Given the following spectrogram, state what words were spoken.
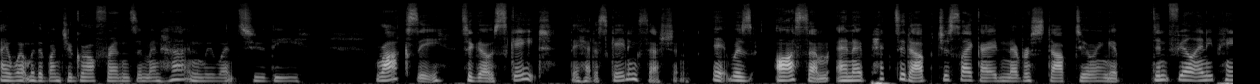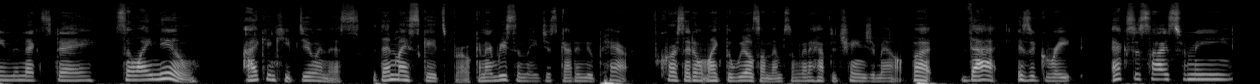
I went with a bunch of girlfriends in Manhattan. We went to the Roxy to go skate. They had a skating session. It was awesome, and I picked it up just like I had never stopped doing it. Didn't feel any pain the next day, so I knew I can keep doing this. But then my skates broke, and I recently just got a new pair. Of course, I don't like the wheels on them, so I'm going to have to change them out. But that is a great exercise for me.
